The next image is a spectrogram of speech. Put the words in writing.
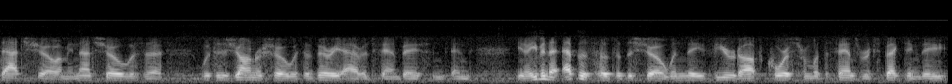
that show. I mean, that show was a was a genre show with a very avid fan base, and, and you know, even the episodes of the show when they veered off course from what the fans were expecting, they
